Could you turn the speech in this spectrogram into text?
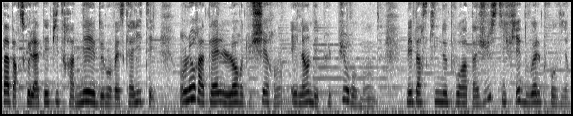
Pas parce que la pépite ramenée est de mauvaise qualité, on le rappelle, l'or du Chéran est l'un des plus purs au monde, mais parce qu'il ne pourra pas justifier d'où elle provient.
